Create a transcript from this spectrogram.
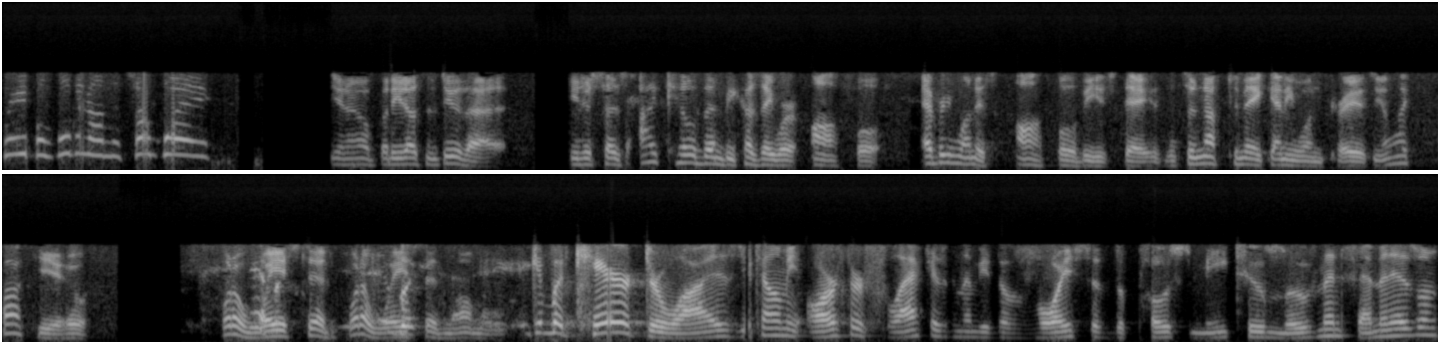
rape a woman on the subway you know, but he doesn't do that. He just says, I killed them because they were awful. Everyone is awful these days. It's enough to make anyone crazy. I'm like, fuck you. What a Yeah, but- wasted, what a yeah, but- wasted moment. But character-wise, you're telling me Arthur Fleck is going to be the voice of the post-Me Too movement, feminism?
